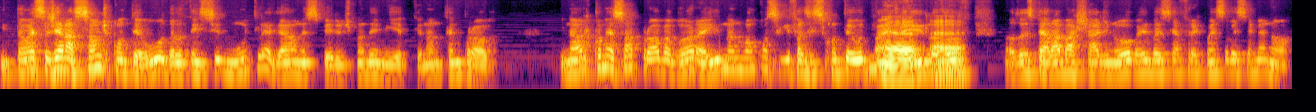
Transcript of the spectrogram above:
Então, essa geração de conteúdo ela tem sido muito legal nesse período de pandemia, porque nós não temos prova. E na hora que começar a prova agora, aí nós não vamos conseguir fazer esse conteúdo mais. É, aí nós, é. vamos, nós, vamos, esperar baixar de novo, aí vai ser a frequência vai ser menor.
